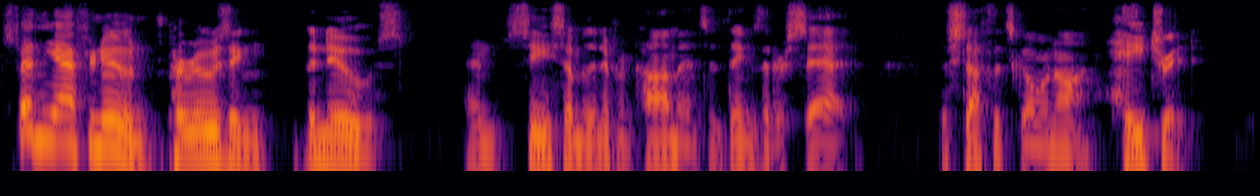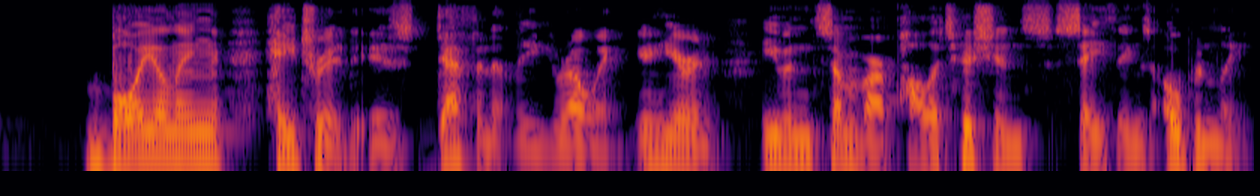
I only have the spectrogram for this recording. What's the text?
spend the afternoon perusing the news and see some of the different comments and things that are said, the stuff that's going on. Hatred, boiling hatred is definitely growing. You're hearing even some of our politicians say things openly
